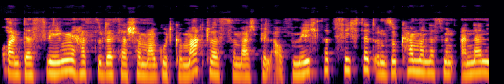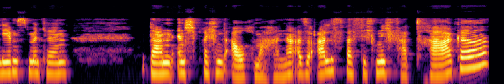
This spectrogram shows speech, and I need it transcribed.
Und deswegen hast du das ja schon mal gut gemacht. Du hast zum Beispiel auf Milch verzichtet und so kann man das mit anderen Lebensmitteln dann entsprechend auch machen. Ne? Also alles, was ich nicht vertrage,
